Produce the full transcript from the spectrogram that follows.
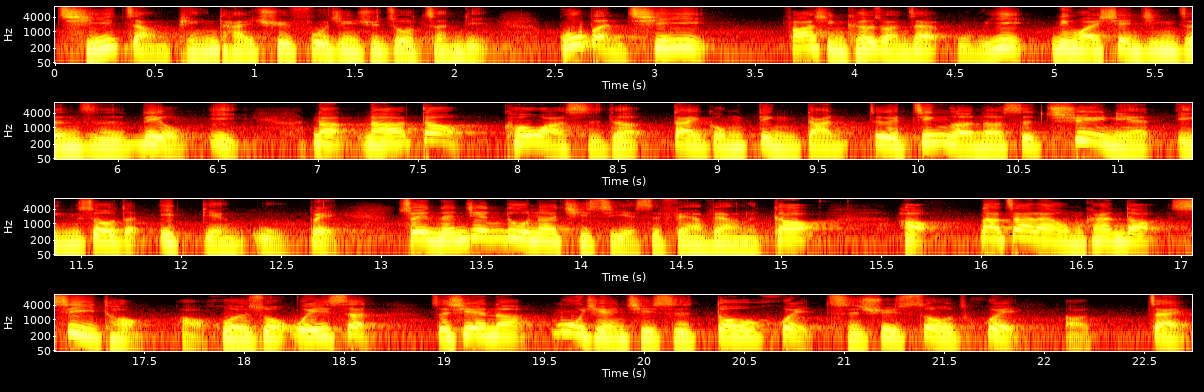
起涨平台区附近去做整理，股本七亿，发行可转债五亿，另外现金增资六亿，那拿到 c o a s 的代工订单，这个金额呢是去年营收的一点五倍，所以能见度呢其实也是非常非常的高。好，那再来我们看到系统好，或者说威盛这些呢，目前其实都会持续受惠啊，在。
